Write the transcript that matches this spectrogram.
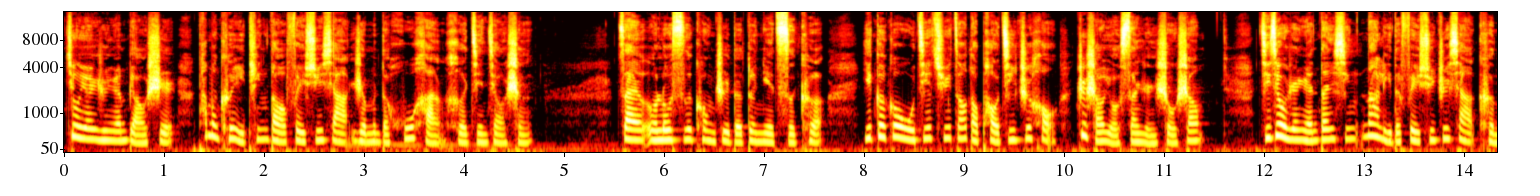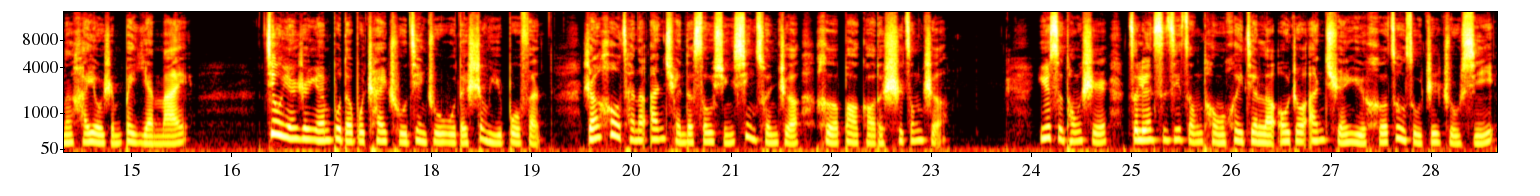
救援人员表示，他们可以听到废墟下人们的呼喊和尖叫声。在俄罗斯控制的顿涅茨克，一个购物街区遭到炮击之后，至少有三人受伤。急救人员担心那里的废墟之下可能还有人被掩埋。救援人员不得不拆除建筑物的剩余部分，然后才能安全地搜寻幸存者和报告的失踪者。与此同时，泽连斯基总统会见了欧洲安全与合作组织主席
